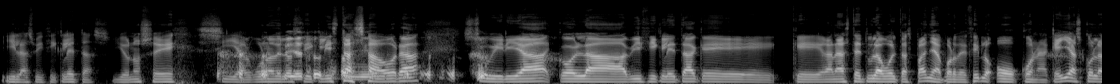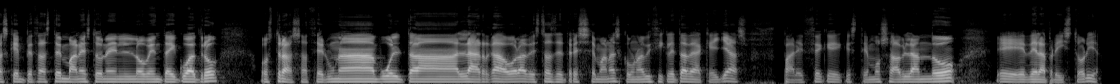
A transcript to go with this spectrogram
Y las bicicletas. Yo no sé si alguno de los ciclistas ahora subiría con la bicicleta que, que, ganaste tú la Vuelta a España, por decirlo, o con aquellas con las que empezaste en Banesto en el 94. Ostras, hacer una vuelta larga ahora de estas de tres semanas con una bicicleta de aquellas, parece que, estemos hablando eh, de la prehistoria.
